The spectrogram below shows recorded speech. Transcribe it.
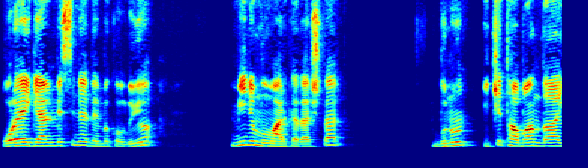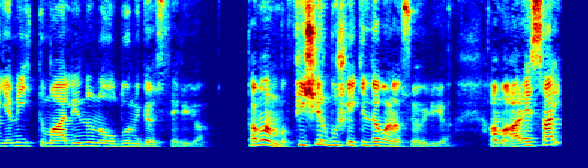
oraya gelmesi ne demek oluyor? Minimum arkadaşlar bunun iki taban daha yeme ihtimalinin olduğunu gösteriyor. Tamam mı? Fisher bu şekilde bana söylüyor. Ama RSI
